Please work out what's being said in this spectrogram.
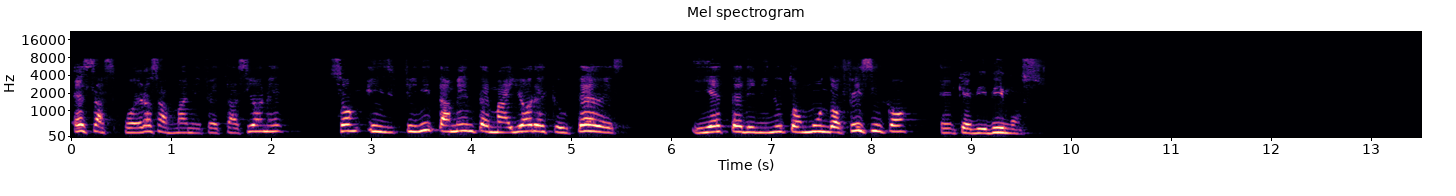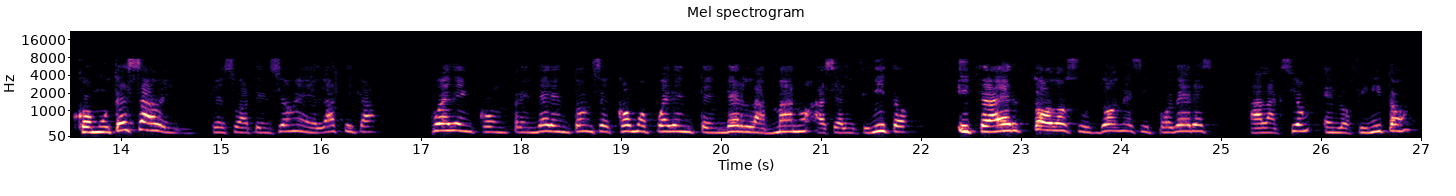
esas poderosas manifestaciones son infinitamente mayores que ustedes y este diminuto mundo físico en que vivimos. Como ustedes saben, que su atención es elástica, pueden comprender entonces cómo pueden tender las manos hacia el infinito y traer todos sus dones y poderes a la acción en lo finito.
